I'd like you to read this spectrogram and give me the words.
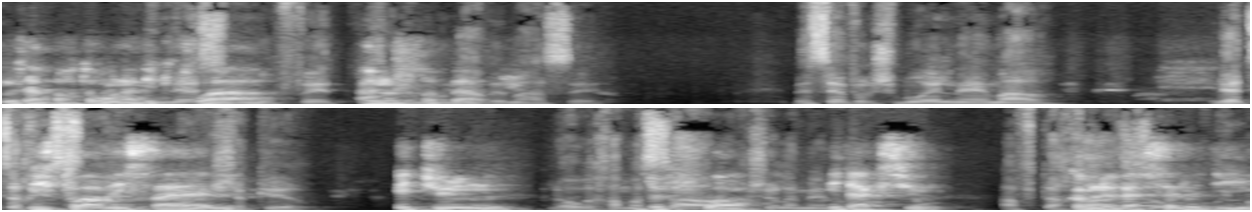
nous apporterons la victoire à notre peuple. L'histoire d'Israël est une de foi et d'action. Comme le verset le dit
